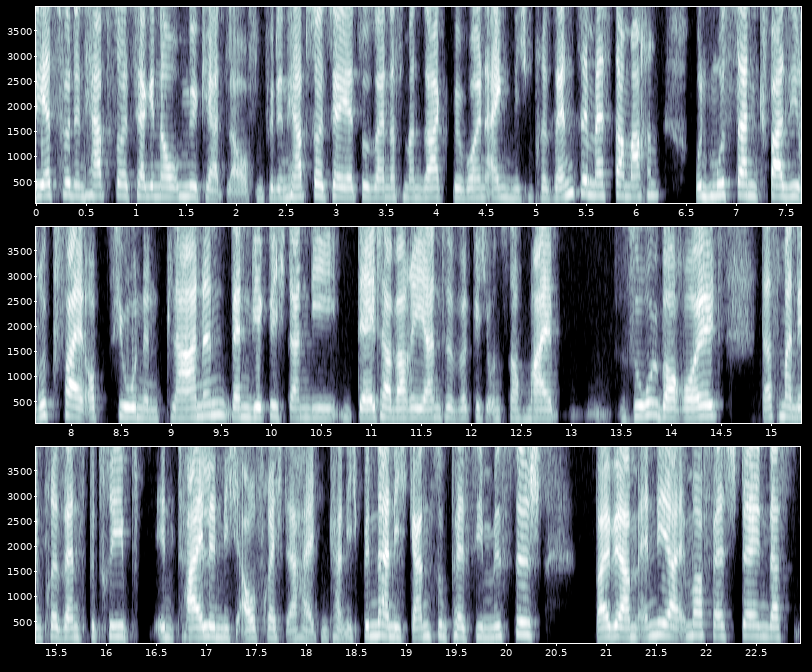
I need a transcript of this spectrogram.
jetzt für den Herbst soll es ja genau umgekehrt laufen. Für den Herbst soll es ja jetzt so sein, dass man sagt, wir wollen eigentlich ein Präsenzsemester machen und muss dann quasi Rückfalloptionen planen, wenn wirklich dann die Delta-Variante wirklich uns nochmal so überrollt, dass man den Präsenzbetrieb in Teilen nicht aufrechterhalten kann. Ich bin da nicht ganz so pessimistisch, weil wir am Ende ja immer feststellen, dass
